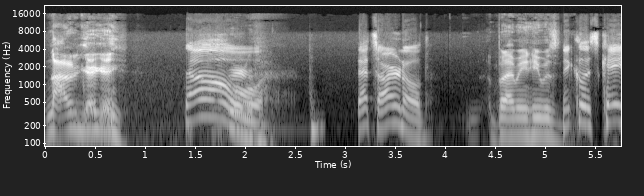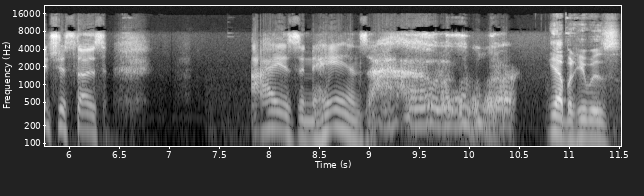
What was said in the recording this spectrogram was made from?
"Not." No, that's Arnold. But I mean, he was Nicolas Cage just does eyes and hands. yeah, but he was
